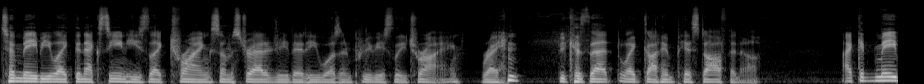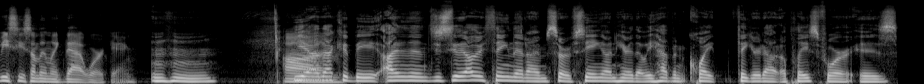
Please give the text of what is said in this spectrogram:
to maybe like the next scene he's like trying some strategy that he wasn't previously trying right because that like got him pissed off enough i could maybe see something like that working mm-hmm yeah, Um, that could be. And then just the other thing that I'm sort of seeing on here that we haven't quite figured out a place for is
